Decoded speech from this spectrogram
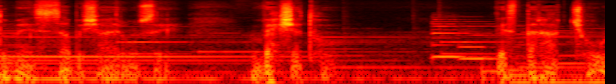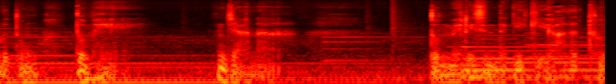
तुम्हें सब शायरों से वहशत हो। किस तरह छोड़ दूँ तुम्हें जाना? तुम मेरी ज़िंदगी की आदत हो।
